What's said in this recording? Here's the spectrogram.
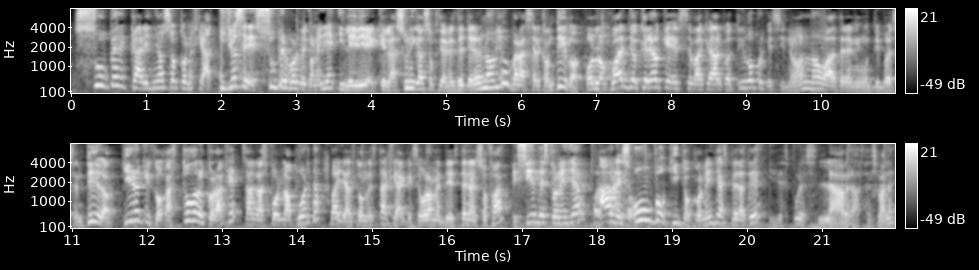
súper cariñoso con Gea. Y yo seré súper borde con ella y le diré que las únicas opciones de tener novio van a ser contigo. Por lo cual yo creo que se va a quedar contigo porque si no, no va a tener ningún tipo de sentido. Quiero que cojas todo el coraje, salgas por la puerta, vayas donde está Gea, que seguramente esté en el sofá, te sientes con ella, hables un poquito con ella, espérate, y después la abraces, ¿vale?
